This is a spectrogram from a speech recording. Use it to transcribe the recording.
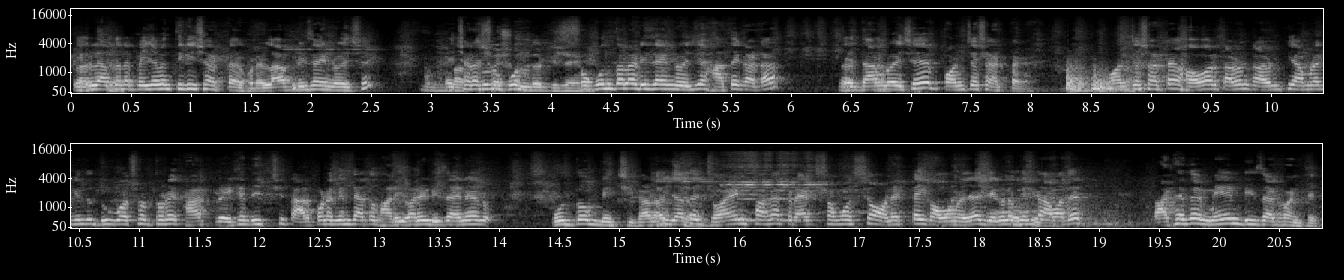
এগুলো আচ্ছা। আপনারা পেয়ে যাবেন তিরিশ হাজার টাকা করে লাভ ডিজাইন রয়েছে। এছাড়া। শকুন্তলা ডিজাইন রয়েছে হাতে কাটা। এর দাম আচ্ছা। রয়েছে পঞ্চাশ হাজার টাকা। পঞ্চাশ হাজার টাকা হওয়ার কারণ কারণ কি আমরা কিন্তু দু বছর ধরে খাট রেখে দিচ্ছি তারপরে কিন্তু এত ভারী ভারী ডিজাইনের উদ্যোগ নিচ্ছি। কারণ আচ্ছা। যাতে জয়েন্ট ফাঁকা ক্র্যাক সমস্যা অনেকটাই কমানো যায় যেগুলো কিন্তু আমাদের কাঠেতে মেন ডিসঅ্যাডভান্টেজ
